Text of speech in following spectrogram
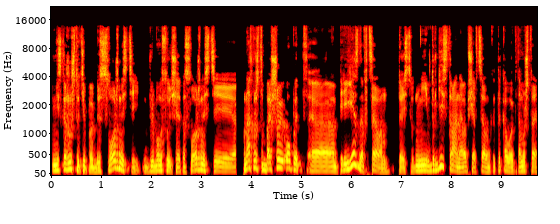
Не скажу, что типа без сложностей. В любом случае это сложности. У нас просто большой опыт э, переезда в целом. То есть не в другие страны, а вообще в целом как таковой. Потому что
